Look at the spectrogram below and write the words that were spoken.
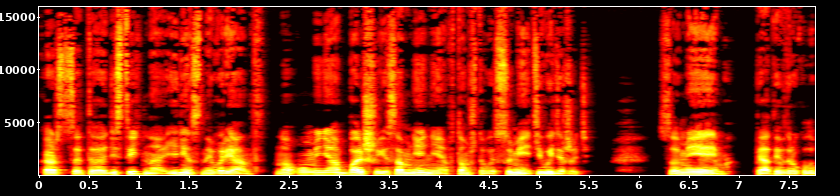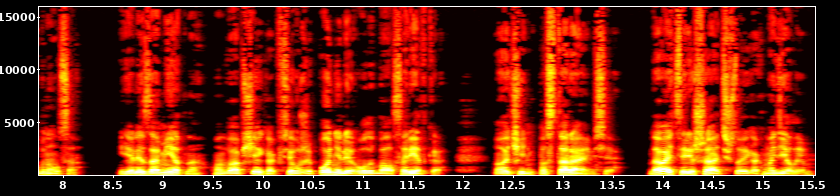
Кажется, это действительно единственный вариант, но у меня большие сомнения в том, что вы сумеете выдержать. Сумеем, пятый вдруг улыбнулся. Еле заметно, он вообще, как все уже поняли, улыбался редко. Очень постараемся. Давайте решать, что и как мы делаем.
